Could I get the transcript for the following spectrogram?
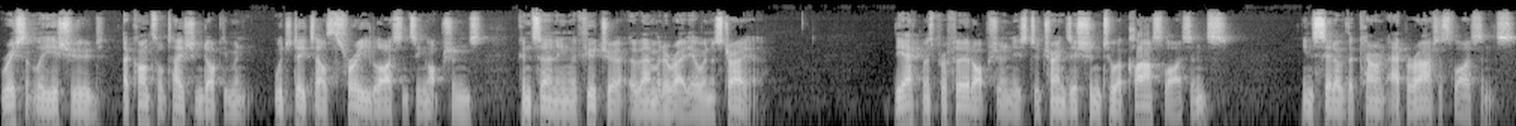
recently issued a consultation document which details three licensing options concerning the future of amateur radio in Australia. The ACMA's preferred option is to transition to a class license instead of the current apparatus license.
